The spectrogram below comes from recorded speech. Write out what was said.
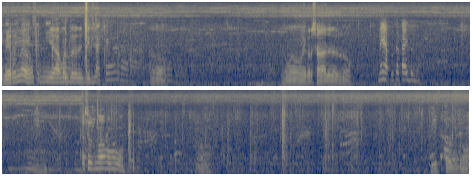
Meron na oh. Mayaman talaga ng. Kachera. Oo. Oh. may karsada na rin oh. Maya, punta tayo doon. Kasunod na ako mo. Oh. Dito, no.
